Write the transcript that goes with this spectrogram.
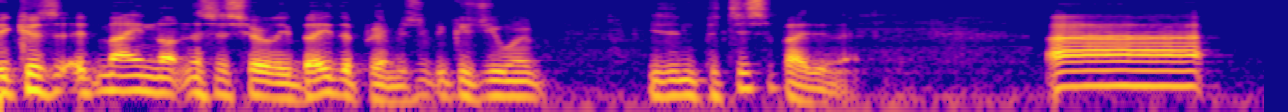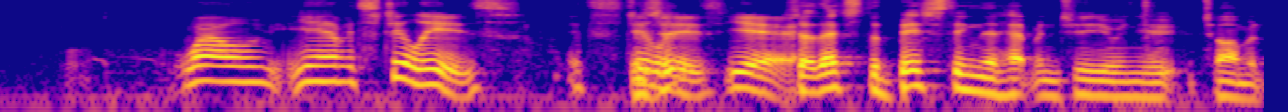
Because it may not necessarily be the premiership because you weren't, you didn't participate in it. Uh, well, yeah, it still is. It still it? is. Yeah. So that's the best thing that happened to you in your time at,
